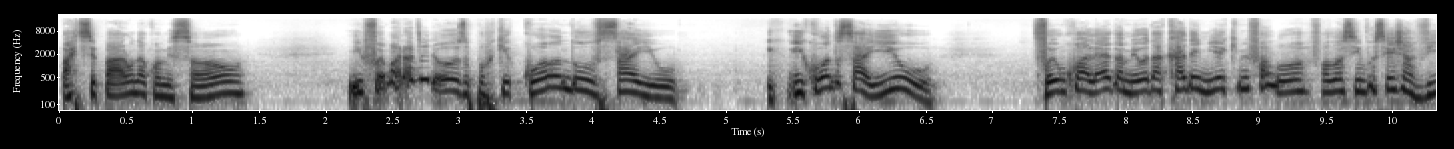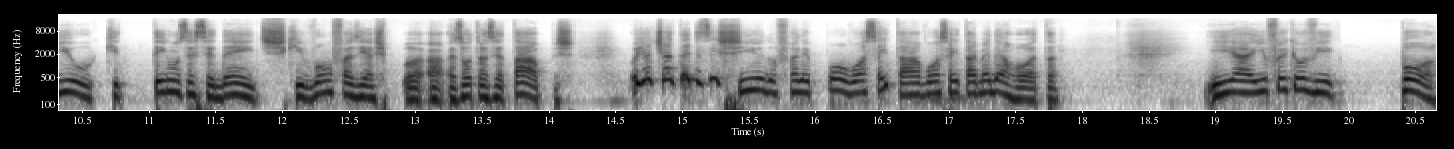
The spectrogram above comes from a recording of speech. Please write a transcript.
participaram da comissão. E foi maravilhoso, porque quando saiu. E, e quando saiu, foi um colega meu da academia que me falou. Falou assim: você já viu que tem uns excedentes que vão fazer as, as outras etapas? Eu já tinha até desistido. Eu falei, pô, vou aceitar, vou aceitar minha derrota. E aí foi que eu vi, pô,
